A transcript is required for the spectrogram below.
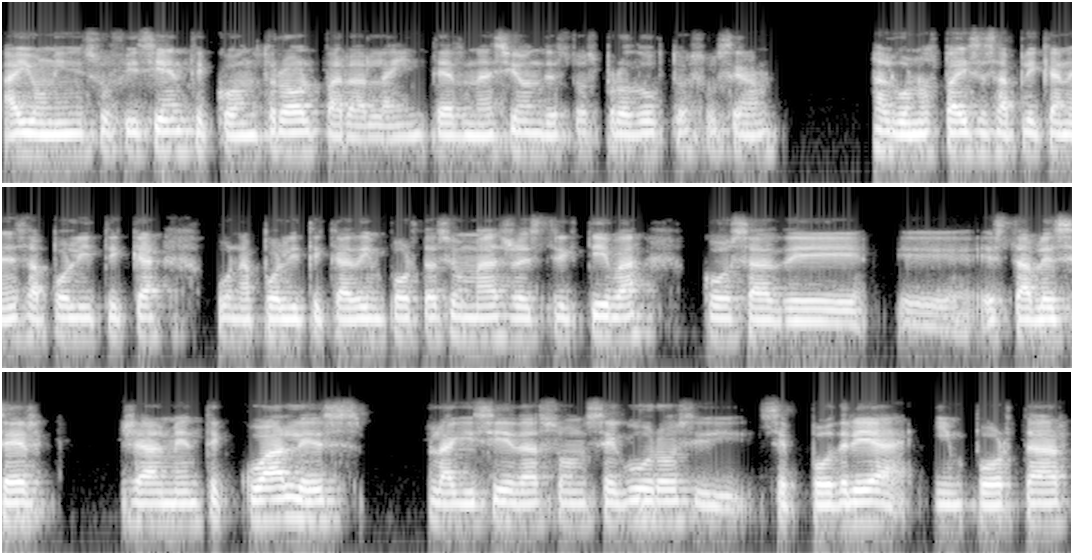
hay un insuficiente control para la internación de estos productos, o sea, algunos países aplican esa política, una política de importación más restrictiva, cosa de eh, establecer realmente cuáles plaguicidas son seguros y se podría importar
